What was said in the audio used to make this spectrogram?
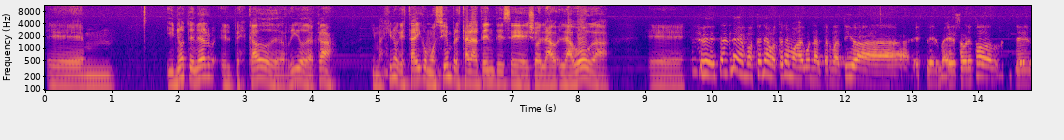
eh, y no tener el pescado de río de acá? Imagino que está ahí como siempre, está latente ese, la, boga. eh, tenemos, tenemos, tenemos alguna alternativa, este, eh, sobre todo de,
